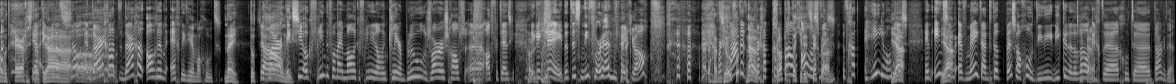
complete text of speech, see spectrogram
Oh, wat erg is Ja, dat. ik vind dat zo. En daar oh. gaat, daar gaat het algoritme echt niet helemaal goed. Nee, totaal Zeg maar, niet. ik zie ook vrienden van mijn mannelijke vrienden die dan een Clear Blue zwangerschapsadvertentie. Oh, denk ik, nee, dat is niet voor hen, weet je wel. Ja, daar gaat Waar zoveel... gaat het nou, over? Gaat grappig totaal dat je dit alles zegt mis. aan. Het gaat helemaal mis. Ja. En Instagram en Meta doet dat best wel goed. Die, die, die kunnen dat wel echt eh, goed eh, targeten.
